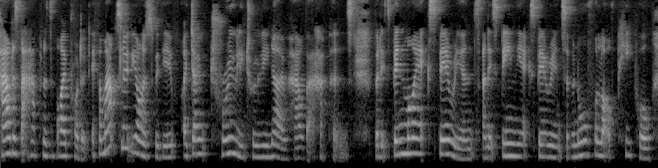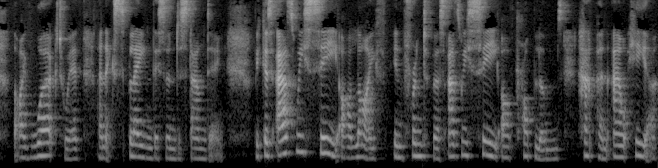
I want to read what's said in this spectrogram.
how does that happen as a byproduct? If I'm absolutely honest with you, I don't truly, truly know how that happens. But it's been my experience, and it's been the experience of an awful lot of people that I've worked with and explained this understanding. Because as we see our life in front of us, as we see our problems happen out here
